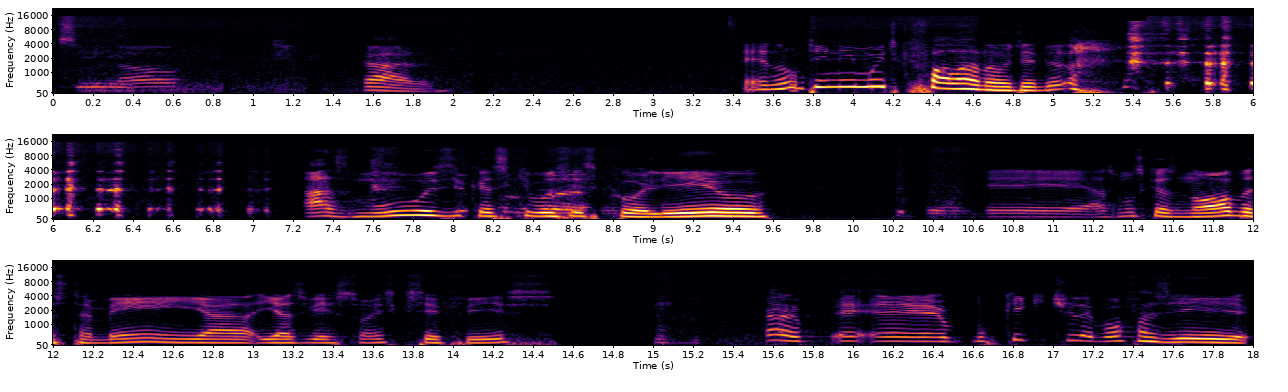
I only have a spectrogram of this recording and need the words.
Sim. tal. Cara, é, não tem nem muito o que falar não, entendeu? As músicas que você escolheu, Que bom. é, as músicas novas também e, a- e as versões que você fez. Cara, é- é, o que que te levou a fazer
